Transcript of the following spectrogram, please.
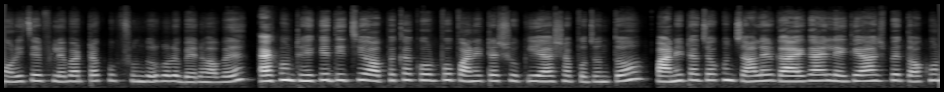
মরিচের ফ্লেভারটা খুব সুন্দর করে বের হবে। এখন ঢেকে দিচ্ছি, অপেক্ষা করব পানিটা শুকিয়ে আসা পর্যন্ত। পানিটা যখন চালের গায়ে গায়ে লেগে আসবে তখন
